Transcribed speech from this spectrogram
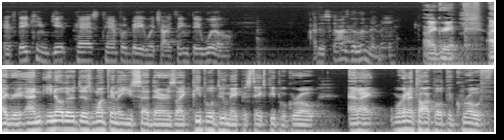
if they can get past Tampa Bay, which I think they will, the sky's the limit, man. I agree. I agree. And you know, there, there's one thing that you said there is like people do make mistakes, people grow, and I we're gonna talk about the growth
